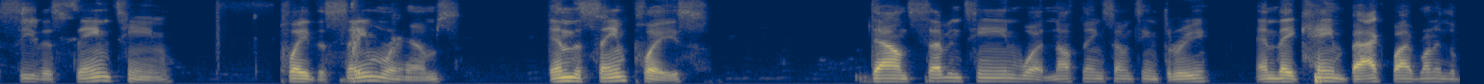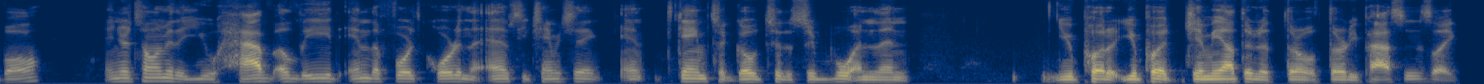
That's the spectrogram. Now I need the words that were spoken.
see the same team play the same Rams in the same place, down 17, what, nothing, 17 3, and they came back by running the ball? And you're telling me that you have a lead in the fourth quarter in the NFC Championship game to go to the Super Bowl, and then you put you put Jimmy out there to throw 30 passes, like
